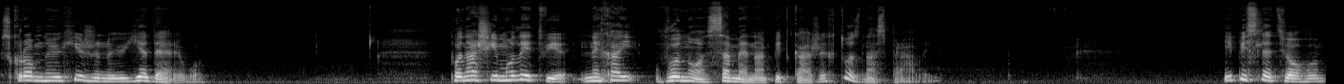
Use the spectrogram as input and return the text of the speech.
скромною хижиною є дерево. По нашій молитві нехай воно саме нам підкаже, хто з нас правий. І після цього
